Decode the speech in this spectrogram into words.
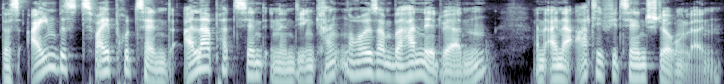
dass ein bis zwei Prozent aller PatientInnen, die in Krankenhäusern behandelt werden, an einer artifiziellen Störung leiden.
